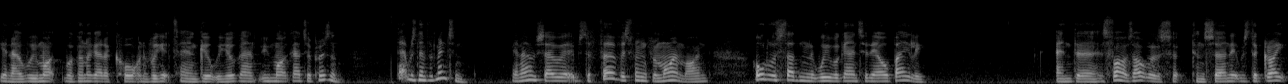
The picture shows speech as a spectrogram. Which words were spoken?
you know, we might, we're going to go to court and if we get found guilty, you're going, you might go to prison. That was never mentioned, you know, so it was the furthest thing from my mind. All of a sudden, that we were going to the Old Bailey. And uh, as far as I was concerned, it was the great,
